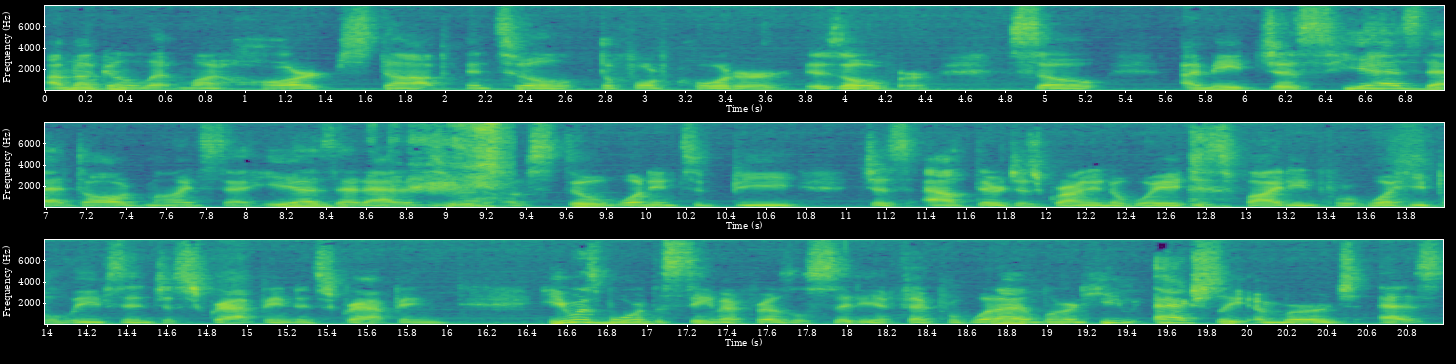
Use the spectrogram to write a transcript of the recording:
I'm not gonna let my heart stop until the fourth quarter is over. So I mean, just he has that dog mindset. He has that attitude of still wanting to be just out there, just grinding away, just fighting for what he believes in, just scrapping and scrapping he was more of the same at Fresno City. In fact, from what I learned, he actually emerged as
